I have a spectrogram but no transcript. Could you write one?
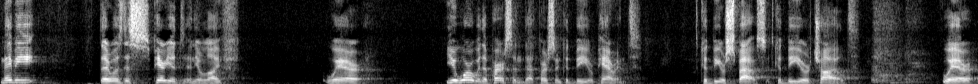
Maybe there was this period in your life where you were with a person. That person could be your parent, it could be your spouse, it could be your child, where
